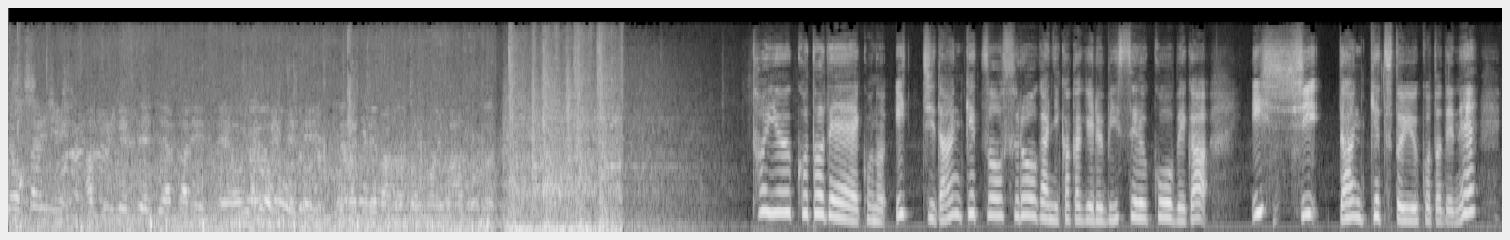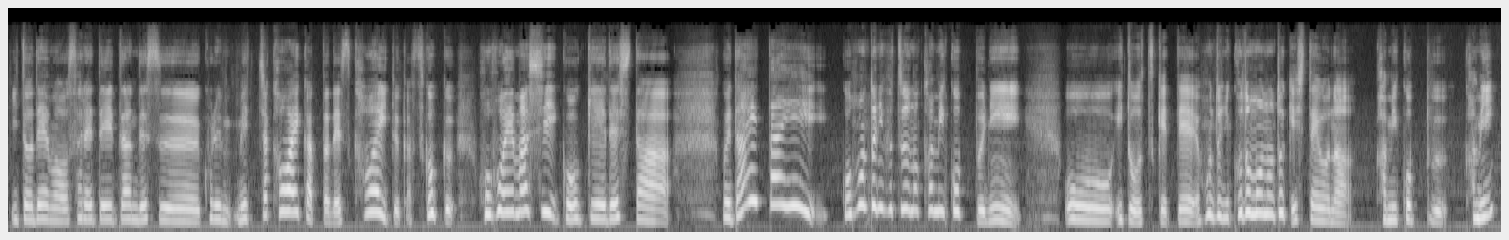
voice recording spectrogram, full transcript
お二人に熱いメッセージやったり、えー、お祝いのメッセージいただければなと思います。ということで、この一致団結をスローガンに掲げるヴィッセル神戸が、一子団結ということでね、糸電話をされていたんです。これめっちゃ可愛かったです。可愛いというかすごく微笑ましい光景でした。これ大体、こう本当に普通の紙コップにお糸をつけて、本当に子供の時したような紙コップ、紙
